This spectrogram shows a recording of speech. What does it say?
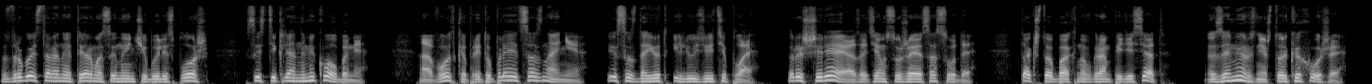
С другой стороны, термосы нынче были сплошь со стеклянными колбами, а водка притупляет сознание и создает иллюзию тепла, расширяя, а затем сужая сосуды. Так что, бахнув грамм 50, замерзнешь только хуже.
